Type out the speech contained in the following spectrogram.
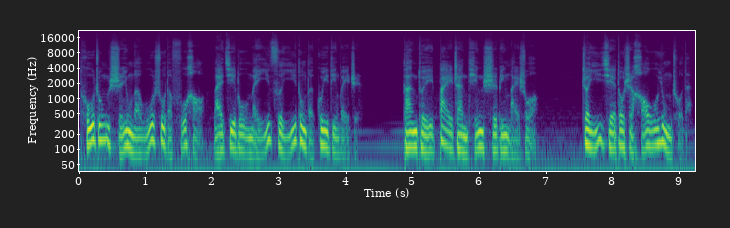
图中使用了无数的符号来记录每一次移动的规定位置。但对拜占庭士兵来说，这一切都是毫无用处的。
